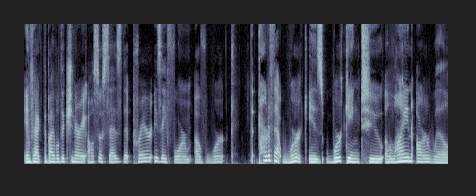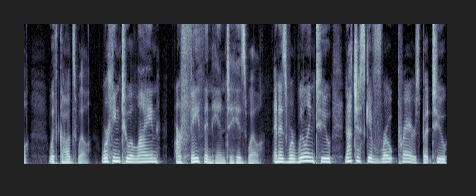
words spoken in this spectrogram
In fact, the Bible dictionary also says that prayer is a form of work. That part of that work is working to align our will with God's will working to align our faith in Him to His will. And as we're willing to not just give rote prayers, but to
